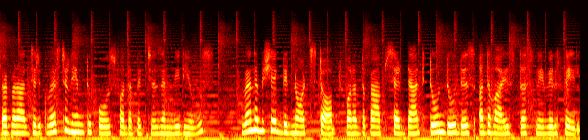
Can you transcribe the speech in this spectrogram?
Paparazzi requested him to pose for the pictures and videos. When Abhishek did not stop, one of the Paps said that don't do this otherwise Dasvi will fail.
